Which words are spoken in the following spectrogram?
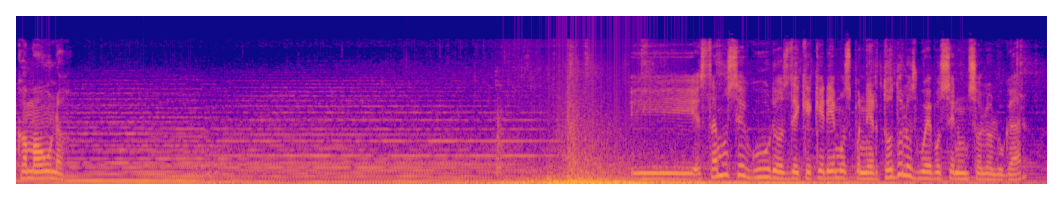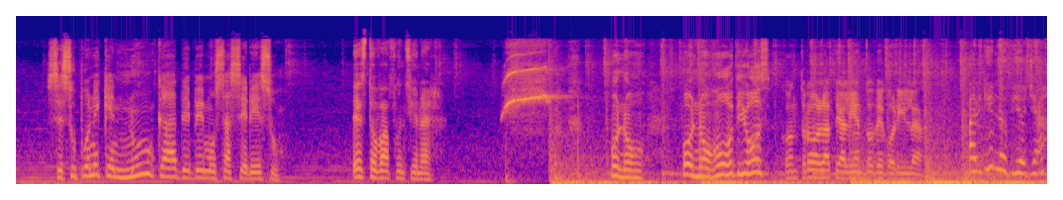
Como uno. ¿Y estamos seguros de que queremos poner todos los huevos en un solo lugar? Se supone que nunca debemos hacer eso. Esto va a funcionar. ¡Oh no! ¡Oh no! ¡Oh Dios! Contrólate, aliento de gorila. ¿Alguien lo vio ya?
